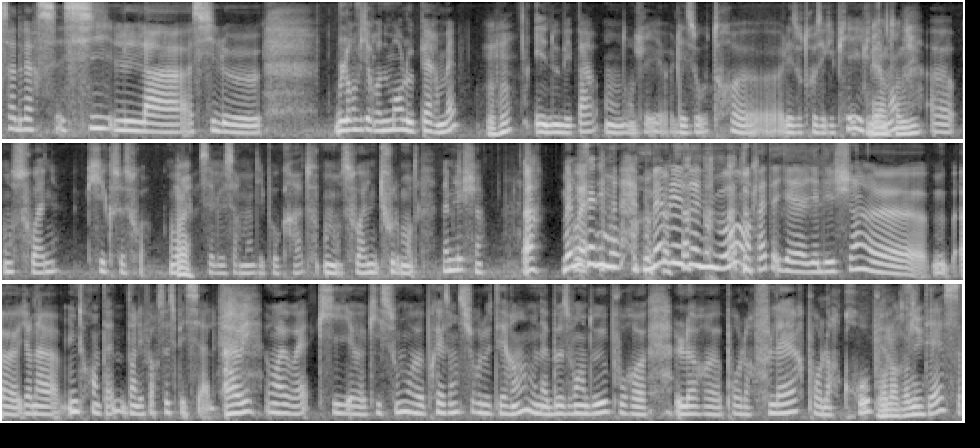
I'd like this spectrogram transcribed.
force adverse, si, la, si le, l'environnement le permet. Mhm. Et ne met pas en danger euh, les autres, euh, les autres équipiers, évidemment. on soigne qui que ce soit. C'est le serment d'Hippocrate. On soigne tout le monde, même les chiens. Ah, même les animaux. même les animaux. en fait, il y, a des chiens, euh, euh, il y en a une trentaine dans les forces spéciales. Ah oui Ouais, ouais, qui, euh, qui sont présents sur le terrain. On a besoin d'eux pour, leur, pour leur flair, pour leur croc, pour leur vitesse.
